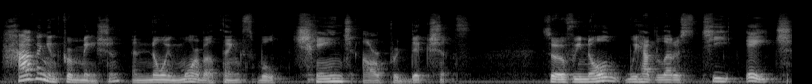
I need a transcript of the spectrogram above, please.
Having information and knowing more about things will change our predictions. So if we know we have the letters TH,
